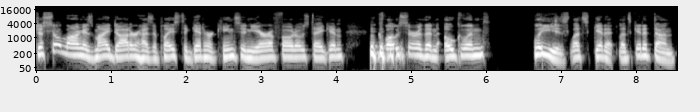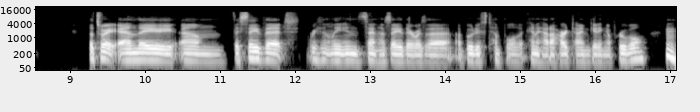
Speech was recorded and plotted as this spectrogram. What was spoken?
just so long as my daughter has a place to get her quinceanera photos taken closer than Oakland, please let's get it. Let's get it done. That's right. And they um they say that recently in San Jose there was a, a Buddhist temple that kind of had a hard time getting approval. Hmm.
